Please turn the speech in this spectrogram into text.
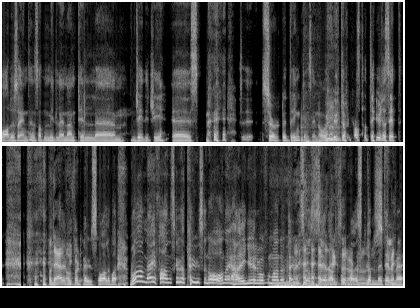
var det så intenst at midlaneren til uh, JDG uh, sølte drinken sin og Mm. utover tastaturet sitt. Og det er- og fikk for- en pause, og alle bare Hva, nei, faen, skal vi ha pause nå? Å nei, herregud, hvorfor må vi ha pause? Og så ser du at folk bare strømmer til med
